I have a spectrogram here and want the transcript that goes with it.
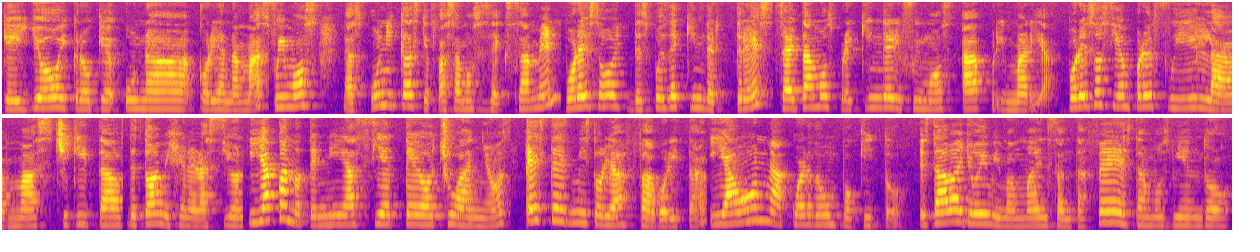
que yo y creo que una coreana más fuimos las únicas que pasamos ese examen. Por eso después de kinder 3 saltamos pre-kinder y fuimos a primaria. Por eso siempre fui la más chiquita de toda mi generación. Y ya cuando tenía 7, 8 años esta es mi historia favorita. Y aún me acuerdo un poquito estaba yo y mi mamá en Santa Fe, estamos viendo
